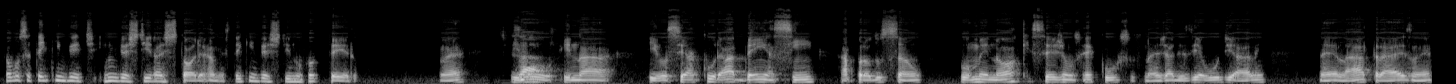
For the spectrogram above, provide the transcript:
então você tem que investir, investir na história, realmente, você tem que investir no roteiro, né? E, no, e, na, e você acurar bem, assim, a produção por menor que sejam os recursos, né? Já dizia Woody Allen, né, lá atrás, né,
